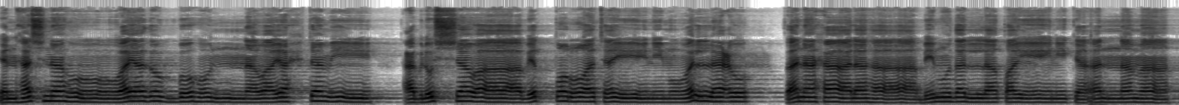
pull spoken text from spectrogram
ينهشنه ويذبهن ويحتمي عبل الشواب الطرتين مولع فنحى لها بمذلقين كأنما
